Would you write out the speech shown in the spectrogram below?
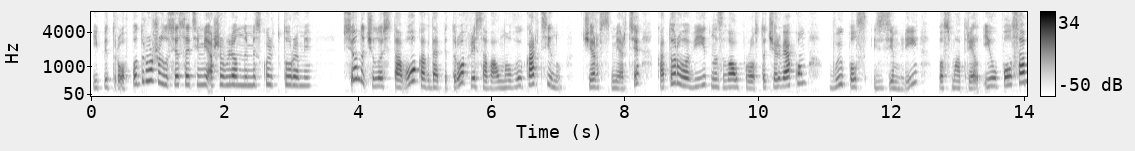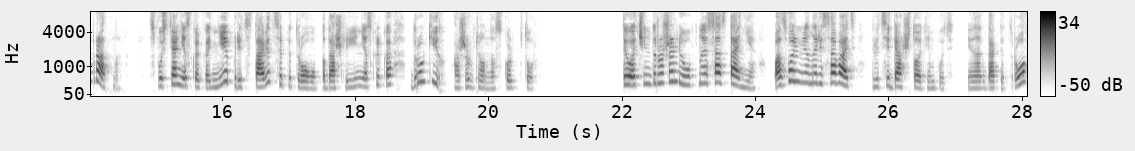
И Петров подружился с этими оживленными скульптурами. Все началось с того, когда Петров рисовал новую картину. Червь смерти, которого Виит называл просто червяком, выполз из земли, посмотрел и уполз обратно. Спустя несколько дней представиться Петрову подошли и несколько других оживленных скульптур. «Ты очень дружелюбное создание. Позволь мне нарисовать для тебя что-нибудь». Иногда Петров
